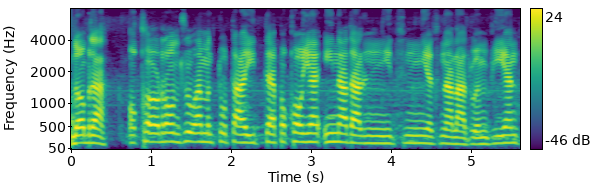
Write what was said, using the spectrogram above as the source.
Dobra, okrążyłem tutaj te pokoje i nadal nic nie znalazłem, więc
